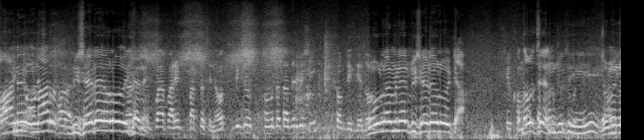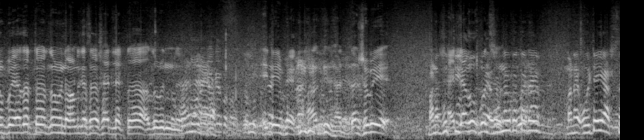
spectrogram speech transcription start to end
ওখানে ওনার বিষয়টাই হলো ওইখানে। পারতেছে না। ক্ষমতা তাদের বেশি সব দিক দিয়ে রুহুল আমিনের বিষয়টা হলো ওইটা। কথা বলছেন জমি নব্বই হাজার টাকার জমি অনেক কাছে ষাট লাখ টাকা জমি এটাই ফ্যাক্ট আর কি ছাড়? তার মানে ষাট লাখ পঞ্চাশ মানে ওইটাই আসছে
